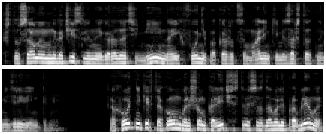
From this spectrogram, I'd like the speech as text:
что самые многочисленные города Тимии на их фоне покажутся маленькими заштатными деревеньками. Охотники в таком большом количестве создавали проблемы,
